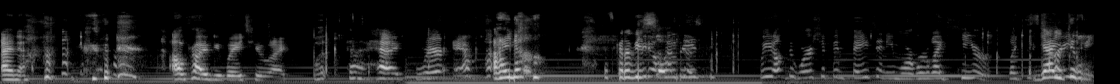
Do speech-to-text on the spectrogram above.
I know. I'll probably be way too like, what the heck? Where am I? I know. It's gonna be so to- crazy. We don't have to worship in faith anymore. We're like here. Like Yeah, you can.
